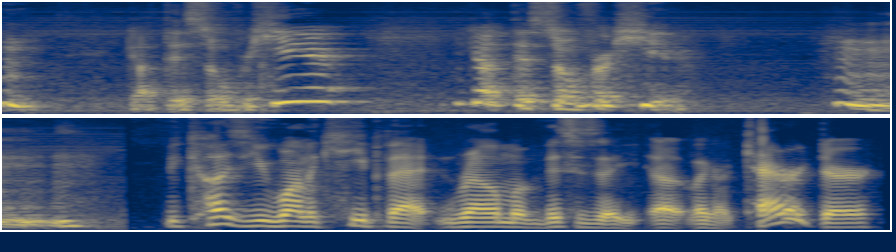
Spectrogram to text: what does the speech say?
hmm, got this over here, you got this over here. Hmm. Because you want to keep that realm of this is a uh, like a character,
